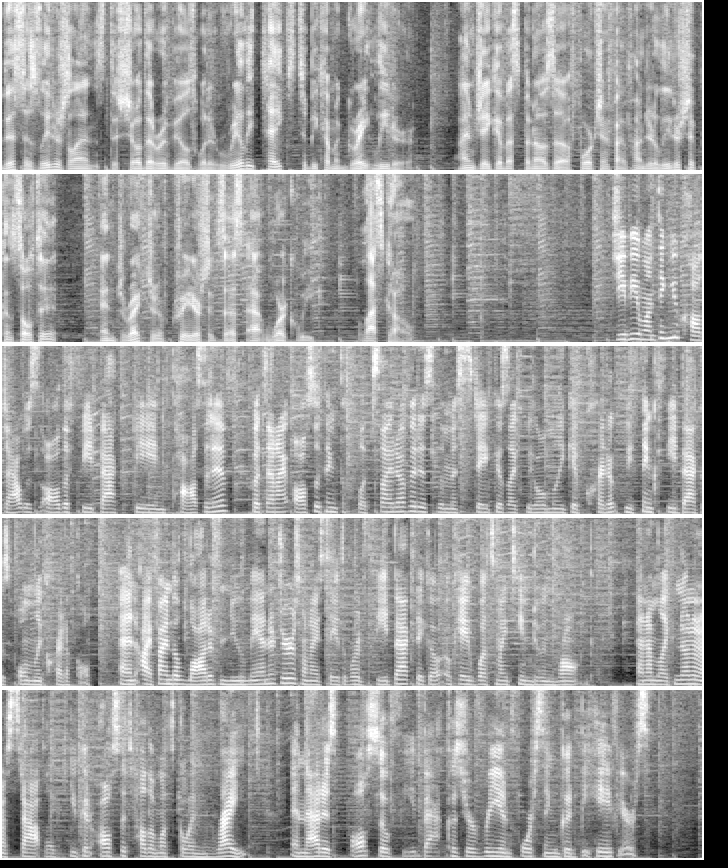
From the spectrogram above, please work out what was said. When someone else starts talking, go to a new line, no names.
This is Leader's Lens, the show that reveals what it really takes to become a great leader. I'm Jacob Espinoza, a Fortune 500 leadership consultant and director of creator success at Workweek. Let's go.
GB, one thing you called out was all the feedback being positive, but then I also think the flip side of it is the mistake is like we only give credit, we think feedback is only critical. And I find a lot of new managers, when I say the word feedback, they go, okay, what's my team doing wrong? And I'm like, no, no, no, stop. Like, you can also tell them what's going right. And that is also feedback because you're reinforcing good behaviors.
